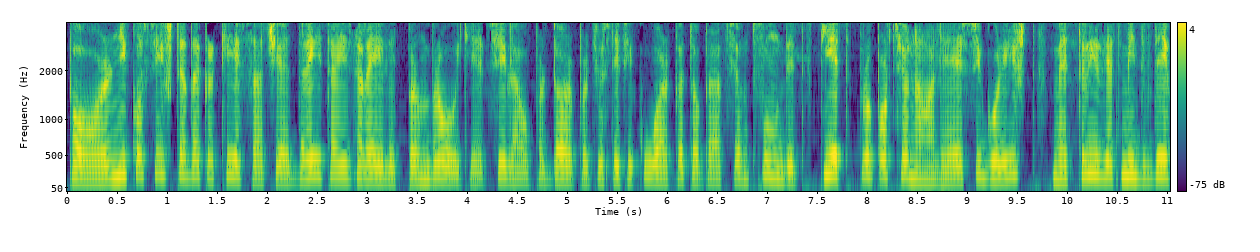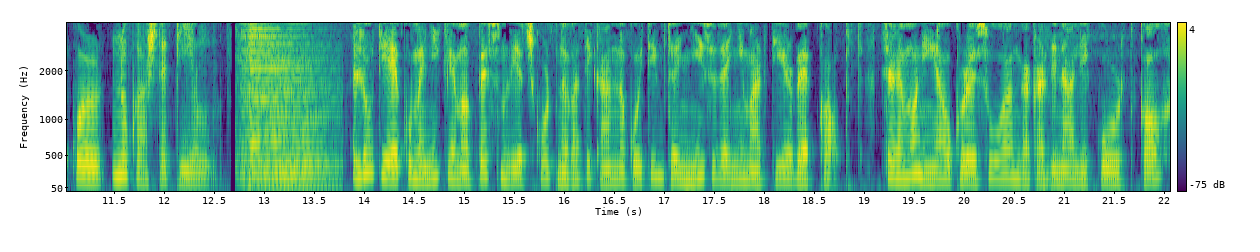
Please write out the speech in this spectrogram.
por njëkohësisht edhe kërkesa që e drejta e Izraelit për mbrojtje, e cila u përdor për të justifikuar këtë operacion të fundit, të jetë proporcionale e sigurisht me 30.000 të vdekur nuk është e tillë. Lutje ekumenike më 15 shkurt në Vatikan në kujtim të 21 martirëve koptë. Ceremonia u kryesua nga kardinali Kurt Koch,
